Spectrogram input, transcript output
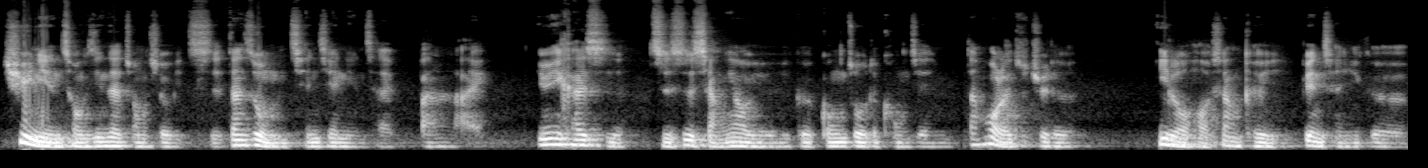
去年重新再装修一次，但是我们前前年才搬来，因为一开始只是想要有一个工作的空间，但后来就觉得一楼好像可以变成一个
